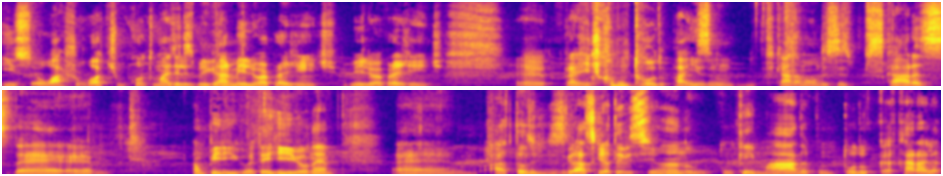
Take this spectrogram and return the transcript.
Isso eu acho ótimo. Quanto mais eles brigar, melhor pra gente. Melhor pra gente. É, pra gente como um todo. O país não ficar na mão desses caras é, é, é um perigo. É terrível, né? É, a tanto de desgraça que já teve esse ano, com queimada, com todo caralho,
